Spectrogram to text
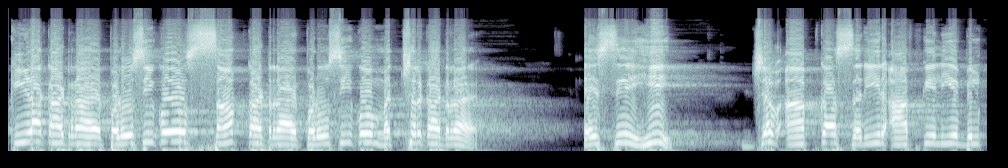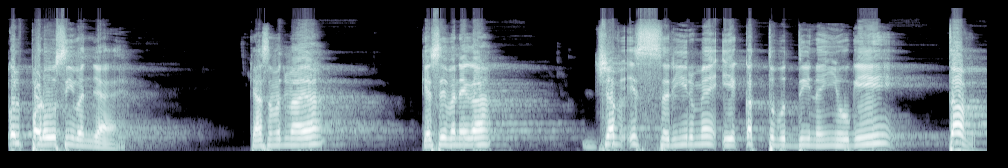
कीड़ा काट रहा है, पड़ोसी को सांप काट रहा है, पड़ोसी को मच्छर काट रहा है। ऐसे ही जब आपका शरीर आपके लिए बिल्कुल पड़ोसी बन जाए। क्या समझ में आया? कैसे बनेगा? जब इस शरीर में एकत्व बुद्धि नहीं होगी, तब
